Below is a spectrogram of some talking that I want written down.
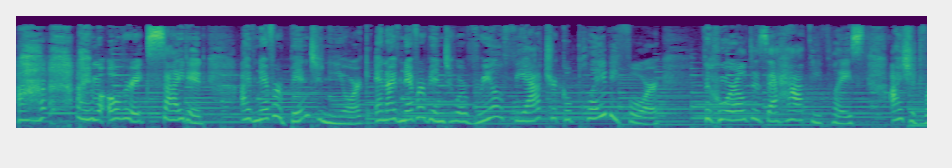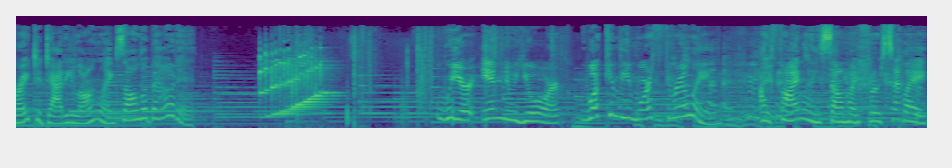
Uh, I'm overexcited. I've never been to New York, and I've never been to a real theatrical play before. The world is a happy place. I should write to Daddy Longlegs all about it. We are in New York. What can be more thrilling? I finally saw my first play.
